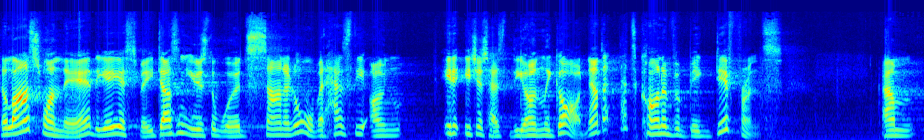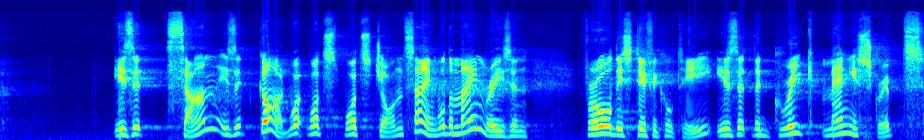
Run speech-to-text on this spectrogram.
The last one there, the ESV, doesn't use the word Son at all, but has the only, it, it, just has the only God. Now, that, that's kind of a big difference. Um, is it Son? Is it God? What, what's, what's John saying? Well, the main reason for all this difficulty is that the Greek manuscripts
